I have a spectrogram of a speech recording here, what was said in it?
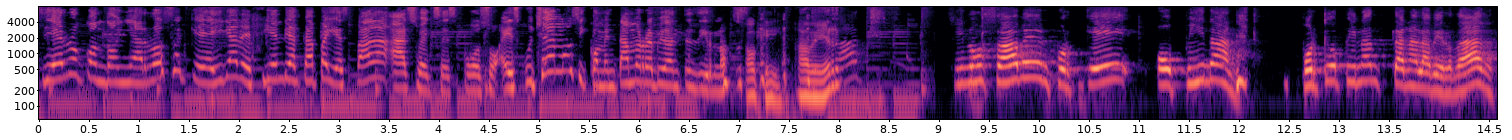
cierro con Doña Rosa que ella defiende a capa y espada a su ex esposo. Escuchemos y comentamos rápido antes de irnos. Ok. A ver. Si no saben por qué opinan, por qué opinan tan a la verdad,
